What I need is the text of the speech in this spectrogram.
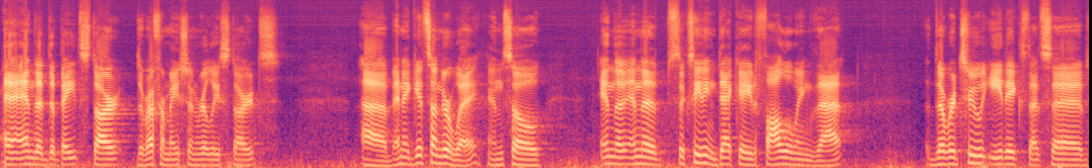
and the debates start, the Reformation really starts. Uh, and it gets underway. And so, in the, in the succeeding decade following that, there were two edicts that said,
